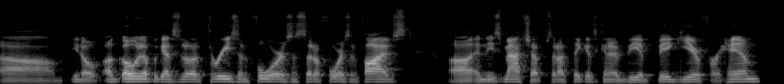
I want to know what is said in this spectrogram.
um, you know going up against another threes and fours instead of fours and fives uh, in these matchups, and I think it's going to be a big year for him.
